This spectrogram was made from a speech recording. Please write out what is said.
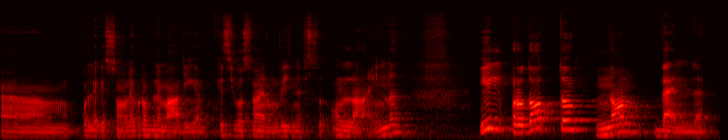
um, quelle che sono le problematiche che si possono avere in un business online. Il prodotto non vende.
